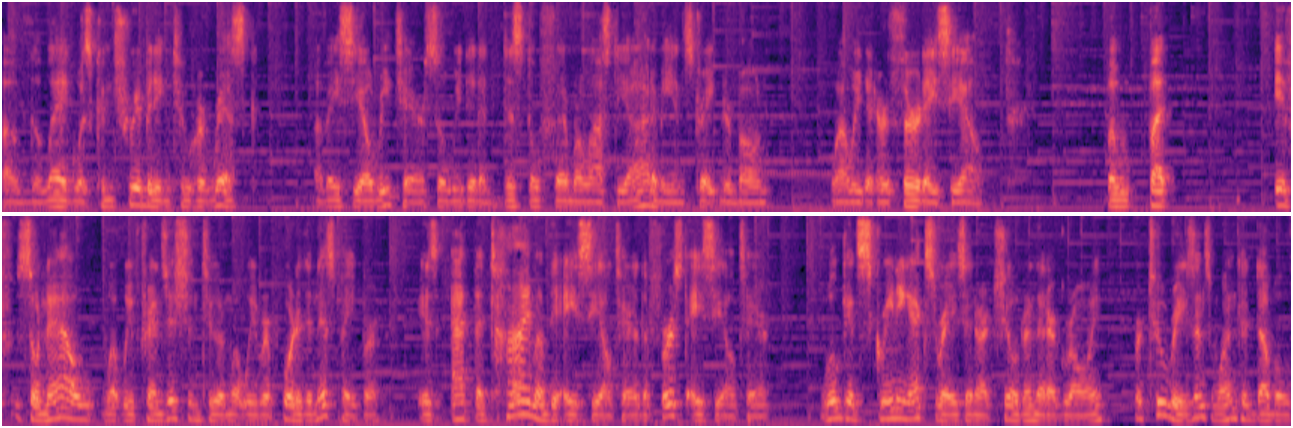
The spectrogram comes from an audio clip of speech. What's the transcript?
of the leg was contributing to her risk of ACL re-tear. So we did a distal femoral osteotomy and straightened her bone while we did her third ACL. But but if so now what we've transitioned to and what we reported in this paper is at the time of the ACL tear, the first ACL tear, we'll get screening x-rays in our children that are growing for two reasons. One, to double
